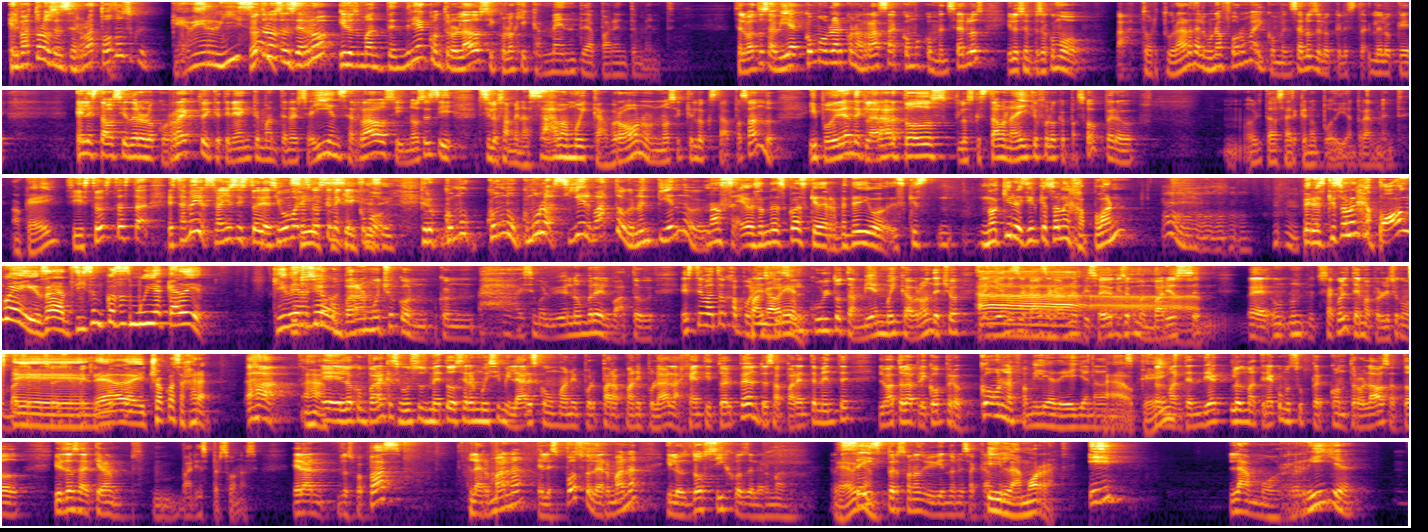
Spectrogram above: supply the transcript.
el vato los encerró a todos, güey. ¡Qué El berrizo! vato los encerró y los mantendría controlados psicológicamente, aparentemente. O sea, el vato sabía cómo hablar con la raza, cómo convencerlos y los empezó como a torturar de alguna forma y convencerlos de lo que, de lo que él estaba haciendo era lo correcto y que tenían que mantenerse ahí encerrados y no sé si, si los amenazaba muy cabrón o no sé qué es lo que estaba pasando. Y podrían declarar todos los que estaban ahí qué fue lo que pasó, pero ahorita vas a ver que no podían realmente. Ok. Sí, esto está, está, está medio extraño esa historia. Sí, hubo varias Sí, cosas que sí, me quedé sí, como, sí, sí. pero ¿cómo, cómo, cómo lo hacía el vato? No entiendo. No sé, son de esas cosas que de repente digo, es que es- no quiero decir que solo en Japón, Pero es que solo en Japón, güey. O sea, sí son cosas muy acá de. Qué De hecho, verga. lo comparan mucho con, con. Ay, se me olvidó el nombre del vato, güey. Este vato japonés que hizo un culto también muy cabrón. De hecho, Leyendas acaba de sacar un episodio que hizo como en varios. eh, eh, un- un- sacó el tema, pero lo hizo como en varios Eh, de, Choco Sahara. Ajá. Ajá. Eh, lo comparan que según sus métodos eran muy similares como manipul- para manipular a la gente y todo el pedo. Entonces, aparentemente, el vato lo aplicó, pero con la familia de ella nada Ah, más. ok. Los, mantendría, los mantenía como súper controlados a todo. Y ahorita saber que eran pues, varias personas. Eran los papás, la hermana, el esposo de la hermana y los dos hijos de la hermana. Seis personas viviendo en esa casa. Y la morra. Y la morrilla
